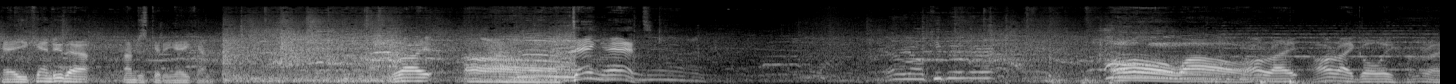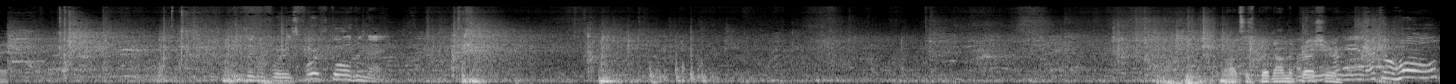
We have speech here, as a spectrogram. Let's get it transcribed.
Hey, you can't do that. I'm just kidding. Yeah, you can. Right. Ah, dang it! There we go. Keep it in there. Oh, wow. All right. All right, goalie. All right. He's looking for his fourth goal of the night. Lots is putting on the pressure. Okay, okay, that's a hold.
